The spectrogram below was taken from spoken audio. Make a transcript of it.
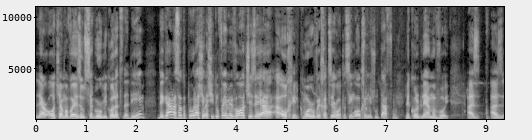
להראות שהמבוי הזה הוא סגור מכל הצדדים, וגם לעשות את הפעולה של השיתופי מבואות שזה האוכל, כמו עירובי חצרות, לשים אוכל משותף לכל בני המבוי. אז, אז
